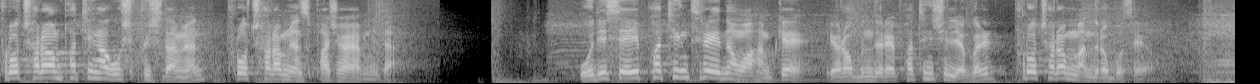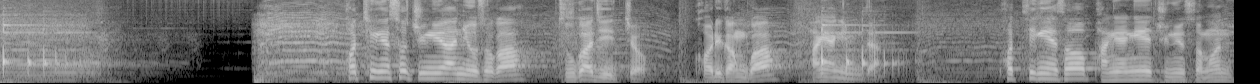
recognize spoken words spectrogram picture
프로처럼 퍼팅하고 싶으시다면 프로처럼 연습하셔야 합니다. 오디세이 퍼팅 트레이너와 함께 여러분들의 퍼팅 실력을 프로처럼 만들어 보세요. 퍼팅에서 중요한 요소가 두 가지 있죠. 거리감과 방향입니다. 퍼팅에서 방향의 중요성은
